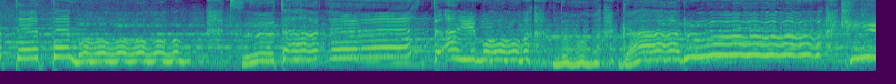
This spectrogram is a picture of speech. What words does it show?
ってても伝えたいものがある響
